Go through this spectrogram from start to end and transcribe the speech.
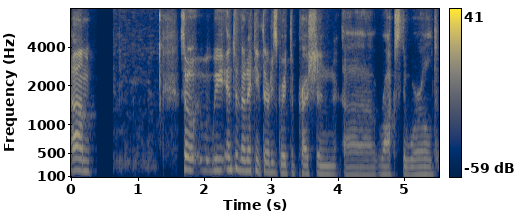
um, so we enter the 1930s. Great Depression uh, rocks the world.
